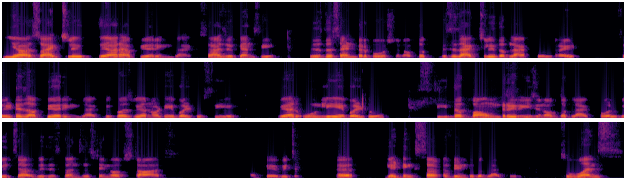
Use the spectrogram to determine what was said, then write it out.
Yeah, so actually they are appearing black. So as you can see, this is the center portion of the, this is actually the black hole, right? So it is appearing black because we are not able to see it. We are only able to see the boundary region of the black hole, which are which is consisting of stars, okay, which are getting sucked into the black hole. So once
